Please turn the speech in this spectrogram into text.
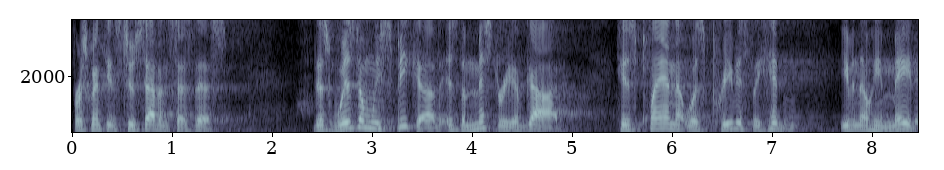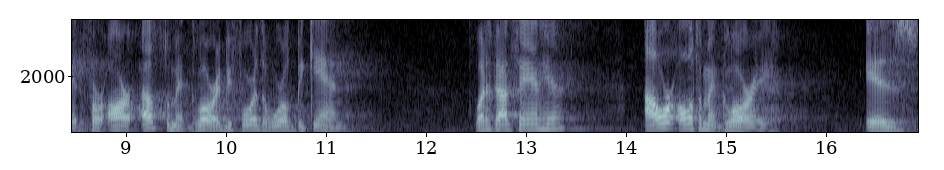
1 Corinthians 2 7 says this This wisdom we speak of is the mystery of God, his plan that was previously hidden, even though he made it for our ultimate glory before the world began. What is God saying here? Our ultimate glory is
